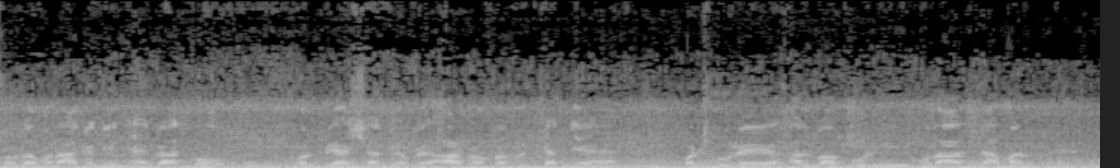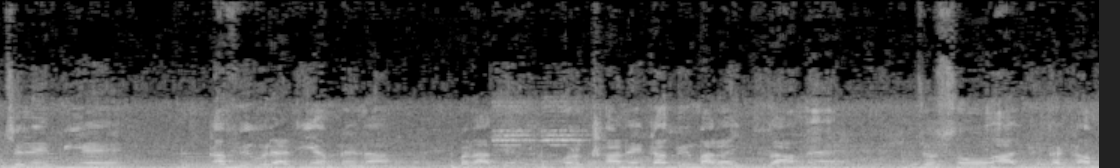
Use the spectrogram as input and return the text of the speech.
सौदा बना के देते हैं गाहक को और ब्याह शादियों पे आर्डरों पर भी जाते हैं। भटूरे हलवा, पूरी, गुलाब जामुन, जलेबियाँ, काफ़ी वैरायटियाँ हमने ना बनाते हैं। और खाने का भी हमारा इंतज़ाम है। जो सौ आदमी तक हम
